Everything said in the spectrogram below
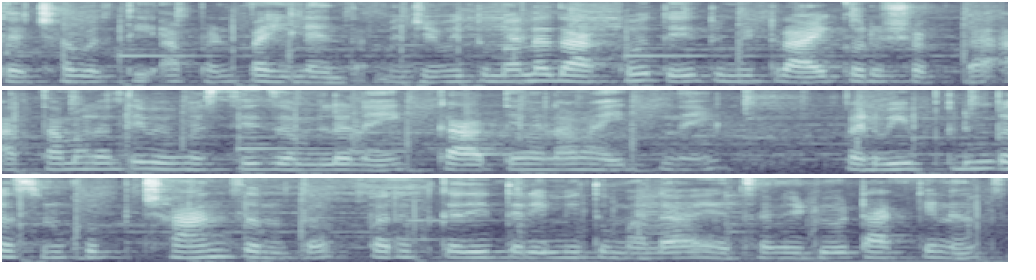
त्याच्यावरती आपण पहिल्यांदा म्हणजे मी तुम्हाला दाखवते तुम्ही ट्राय करू शकता. आता मला ते व्यवस्थित जमलं नाही का ते मला माहीत नाही. पण व्हिप खूप छान जमतं. परत कधीतरी मी तुम्हाला याचा व्हिडिओ टाकेनच.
